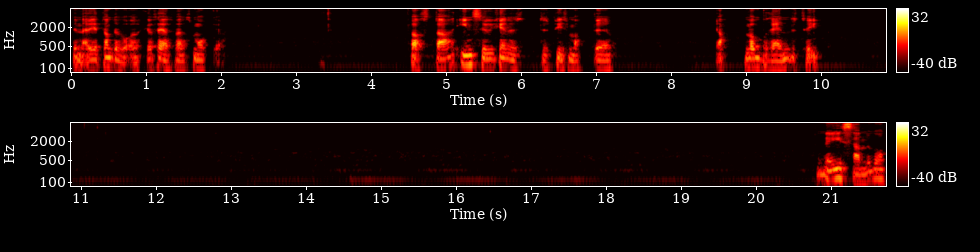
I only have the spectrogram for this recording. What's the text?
Den här vet jag inte vad jag ska säga så den smakar. Första insug kändes det precis som att eh, ja, den var bränd typ. Den är isande bra.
